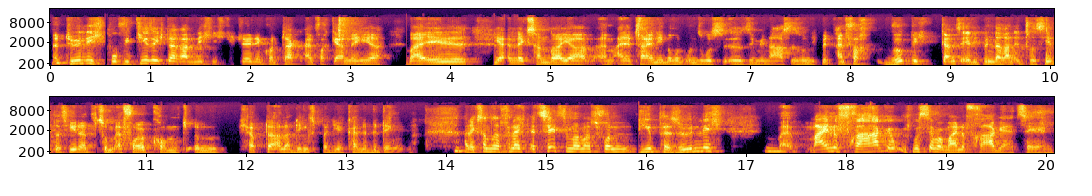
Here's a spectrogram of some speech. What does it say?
Natürlich profitiere ich daran nicht. Ich stelle den Kontakt einfach gerne her, weil die Alexandra ja ähm, eine Teilnehmerin unseres äh, Seminars ist. Und ich bin einfach wirklich ganz ehrlich, bin daran interessiert, dass jeder zum Erfolg kommt. Ähm, ich habe da allerdings bei dir keine Bedenken. Mhm. Alexandra, vielleicht erzählst du mal was von dir persönlich. Meine Frage, ich muss dir aber meine Frage erzählen.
